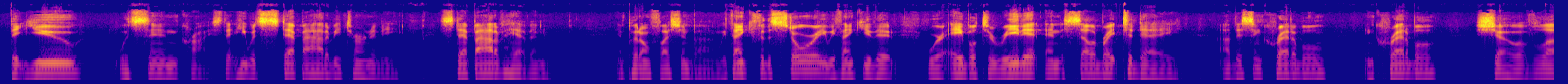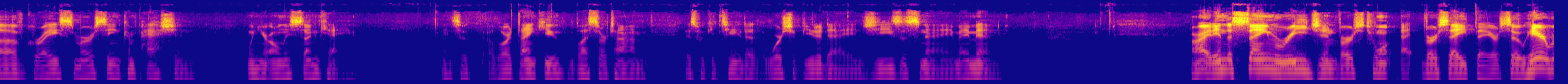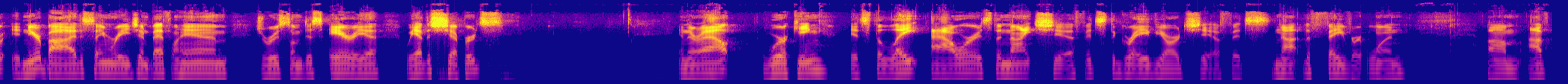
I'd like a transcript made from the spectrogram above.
that you would send Christ, that he would step out of eternity, step out of heaven, and put on flesh and bone. We thank you for the story. We thank you that we're able to read it and to celebrate today uh, this incredible, incredible show of love, grace, mercy, and compassion when your only son came. And so, Lord, thank you. Bless our time as we continue to worship you today. In Jesus' name, amen. All right, in the same region, verse, 20, uh, verse 8 there. So, here nearby, the same region, Bethlehem, Jerusalem, this area, we have the shepherds. And they're out working. It's the late hour, it's the night shift, it's the graveyard shift. It's not the favorite one. Um, I've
